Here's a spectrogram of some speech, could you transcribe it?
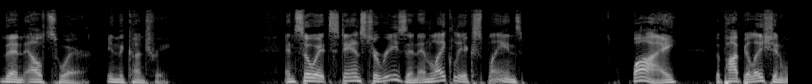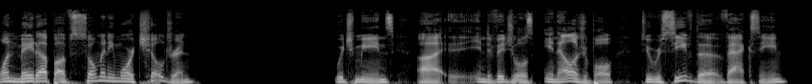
than elsewhere in the country. And so it stands to reason and likely explains why the population, one made up of so many more children, which means uh, individuals ineligible to receive the vaccine.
